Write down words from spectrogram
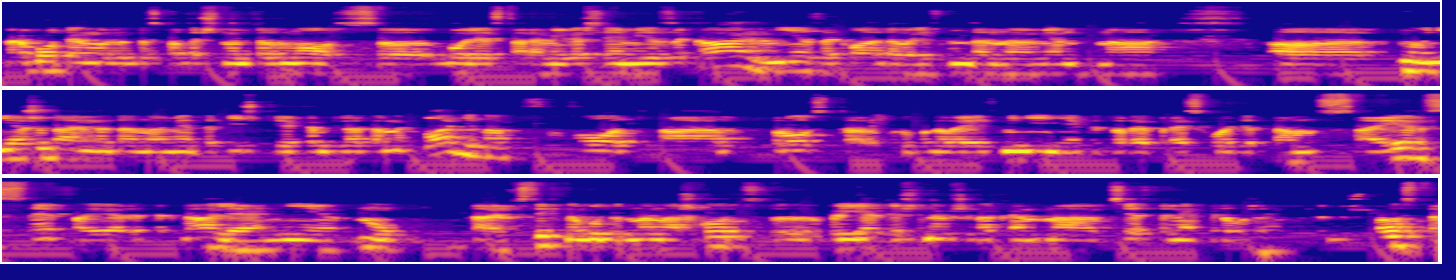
работаем уже достаточно давно с более старыми версиями языка, не закладывались на данный момент на э, ну, не ожидаем на данный момент отличия компиляторных плагинов, вот, а просто, грубо говоря, изменения, которые происходят там с AR, с FIR и так далее, они, ну, да, действительно будут на наш код э, влиять точно так же, как и на все остальные приложения. Просто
